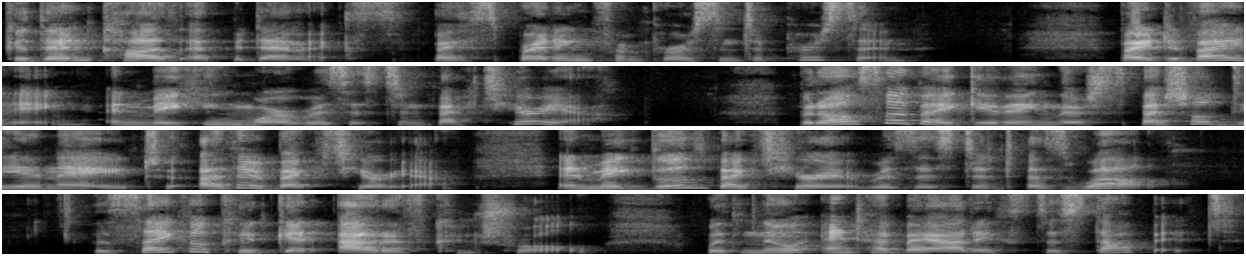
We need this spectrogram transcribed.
could then cause epidemics by spreading from person to person, by dividing and making more resistant bacteria, but also by giving their special DNA to other bacteria and make those bacteria resistant as well. The cycle could get out of control, with no antibiotics to stop it.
